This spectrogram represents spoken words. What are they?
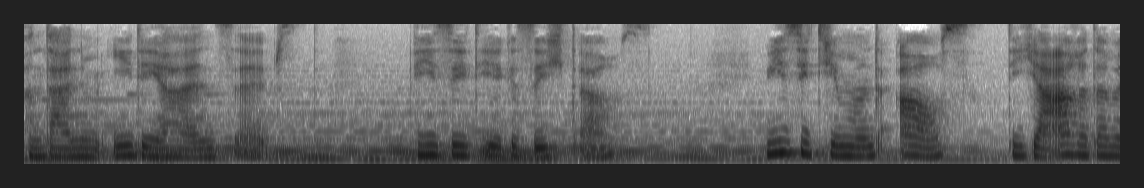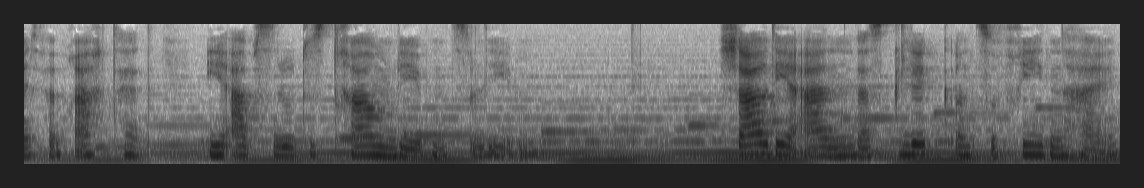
Von deinem idealen Selbst. Wie sieht ihr Gesicht aus? Wie sieht jemand aus, die Jahre damit verbracht hat, ihr absolutes Traumleben zu leben? Schau dir an, was Glück und Zufriedenheit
